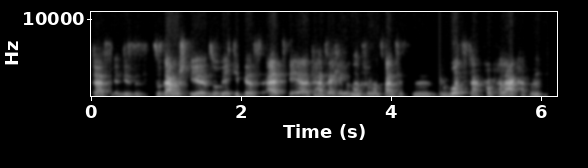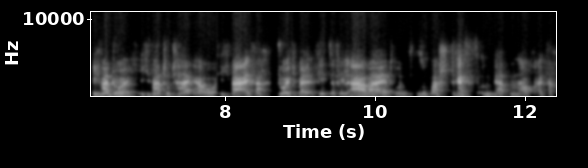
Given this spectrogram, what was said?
dass dieses Zusammenspiel so wichtig ist. Als wir tatsächlich unseren 25. Geburtstag vom Verlag hatten, ich war durch. Ich war total K.O. Ich war einfach durch, weil viel zu viel Arbeit und super Stress und wir hatten auch einfach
